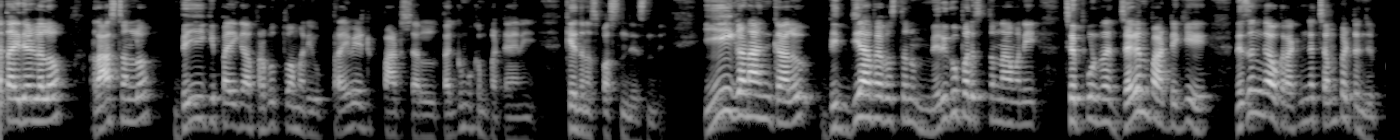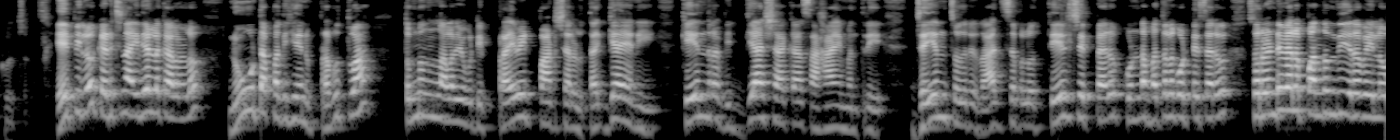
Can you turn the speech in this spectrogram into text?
గత ఐదేళ్ళలో రాష్ట్రంలో వెయ్యికి పైగా ప్రభుత్వ మరియు ప్రైవేటు పాఠశాలలు తగ్గుముఖం పట్టాయని కేంద్రం స్పష్టం చేసింది. ఈ గణాంకాలు విద్యా వ్యవస్థను మెరుగుపరుస్తున్నామని చెప్పుకుంటున్న జగన్ పార్టీకి నిజంగా ఒక రకంగా చంపెట్టని చెప్పుకోవచ్చు. ఏపీలో గడిచిన ఐదేళ్ళ కాలంలో నూట పదిహేను ప్రభుత్వ తొమ్మిది వందల నలభై ఒకటి ప్రైవేట్ పాఠశాలలు తగ్గాయని కేంద్ర విద్యాశాఖ సహాయ మంత్రి జయంత్ చౌదరి రాజ్యసభలో తేల్చి చెప్పారు. కుండ బద్దలు కొట్టేశారు. సో రెండు వేల పంతొమ్మిది ఇరవైలో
